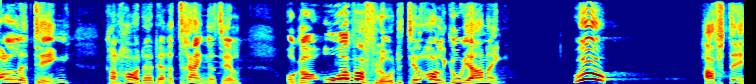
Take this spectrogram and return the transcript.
alle ting kan ha det dere trenger til, og ha overflod til all god gjerning. Woo! Heftig.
